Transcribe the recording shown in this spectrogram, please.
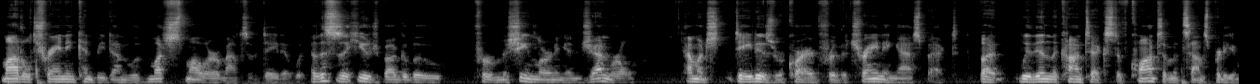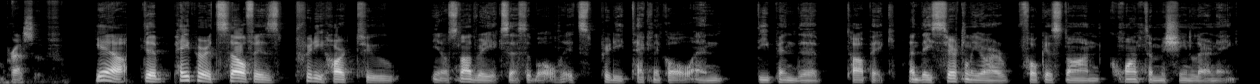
model training can be done with much smaller amounts of data. Now, this is a huge bugaboo for machine learning in general, how much data is required for the training aspect. But within the context of quantum, it sounds pretty impressive. Yeah, the paper itself is pretty hard to, you know, it's not very accessible. It's pretty technical and deep in the topic. And they certainly are focused on quantum machine learning.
